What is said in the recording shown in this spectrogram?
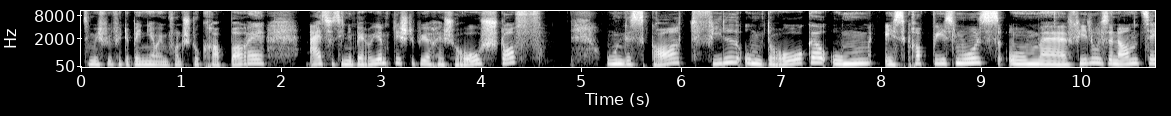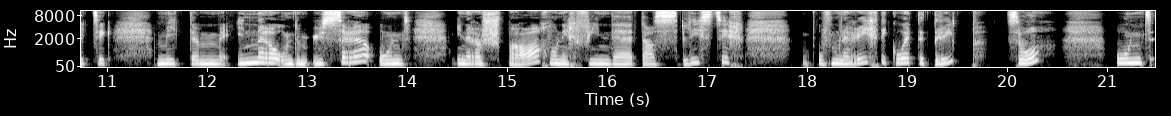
zum Beispiel für den Benjamin von Stuckrad-Barre. Eines seiner berühmtesten Bücher ist «Rohstoff». Und es geht viel um Drogen, um Eskapismus, um äh, viel Auseinandersetzung mit dem Inneren und dem Äußeren und in einer Sprache, wo ich finde, das liest sich auf einem richtig guten Trip so und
